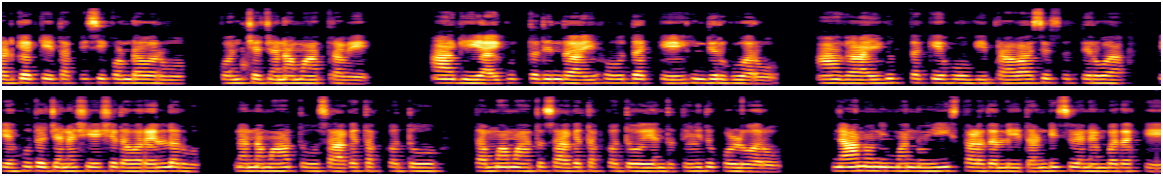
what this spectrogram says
ಖಡ್ಗಕ್ಕೆ ತಪ್ಪಿಸಿಕೊಂಡವರು ಕೊಂಚ ಜನ ಮಾತ್ರವೇ ಆಗಿ ಐಗುಪ್ತದಿಂದ ಯೆಹೂದಕ್ಕೆ ಹಿಂದಿರುಗುವರು. ಆಗ ಐಗುಪ್ತಕ್ಕೆ ಹೋಗಿ ಪ್ರವಾಸಿಸುತ್ತಿರುವ ಯೆಹೂದ ಜನಶೇಷದವರೆಲ್ಲರೂ ನನ್ನ ಮಾತು ಸಾಗತಕ್ಕದ್ದು ತಮ್ಮ ಮಾತು ಸಾಗತಕ್ಕದ್ದೋ ಎಂದು ತಿಳಿದುಕೊಳ್ಳುವರು. ನಾನು ನಿಮ್ಮನ್ನು ಈ ಸ್ಥಳದಲ್ಲಿ ದಂಡಿಸುವೆನೆಂಬುದಕ್ಕೆ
